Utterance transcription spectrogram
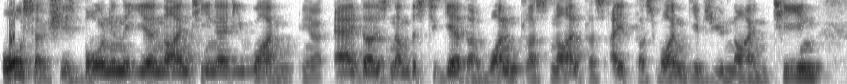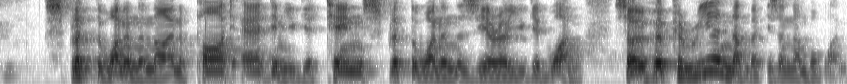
Also, she's born in the year 1981. You know, add those numbers together. 1 plus 9 plus 8 plus 1 gives you 19 split the 1 and the 9 apart, add them, you get 10, split the 1 and the 0, you get 1. So her career number is a number 1.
